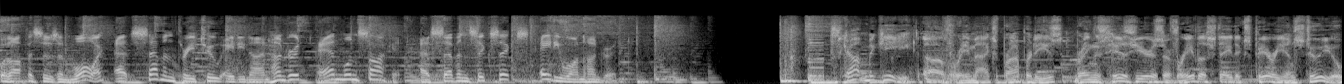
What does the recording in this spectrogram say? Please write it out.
with offices in Warwick at 732-8900 and Woonsocket at 766-8100. Scott McGee of Remax Properties brings his years of real estate experience to you,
